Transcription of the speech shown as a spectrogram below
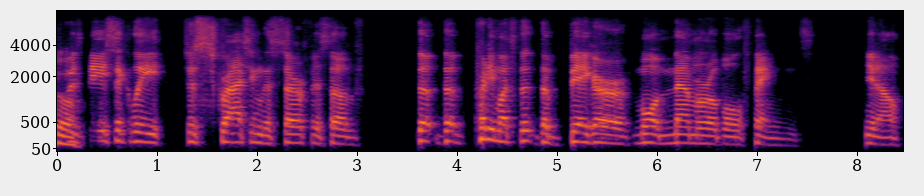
it was basically just scratching the surface of the the pretty much the the bigger, more memorable things. You know,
